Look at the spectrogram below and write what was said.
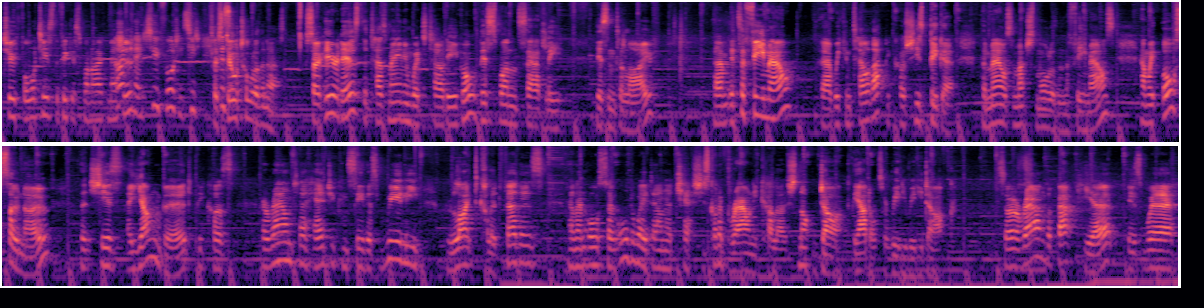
240 is the biggest one I've measured. Okay, 240. So still taller than us. So here it is, the Tasmanian wedge-tailed eagle. This one sadly isn't alive. Um, it's a female, uh, we can tell that because she's bigger. The males are much smaller than the females. And we also know that she's a young bird because around her head you can see this really light coloured feathers and then also all the way down her chest she's got a browny colour. She's not dark, the adults are really, really dark. So around the back here is where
